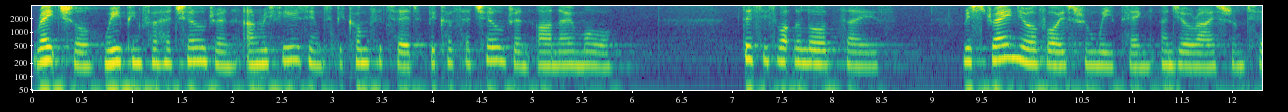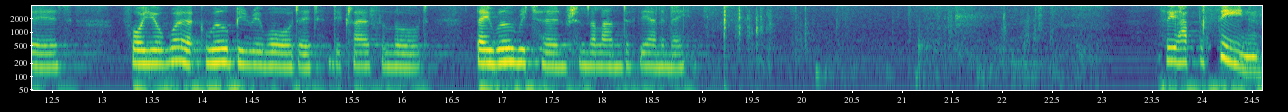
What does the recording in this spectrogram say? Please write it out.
Rachel weeping for her children and refusing to be comforted because her children are no more. This is what the Lord says Restrain your voice from weeping and your eyes from tears, for your work will be rewarded, declares the Lord. They will return from the land of the enemy. So you have the scene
